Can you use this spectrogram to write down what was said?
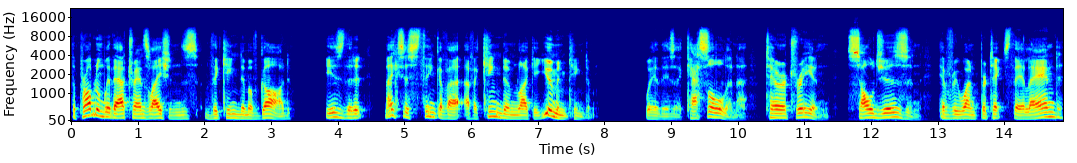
The problem with our translations, the kingdom of God, is that it makes us think of a, of a kingdom like a human kingdom, where there's a castle and a territory and soldiers and everyone protects their land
